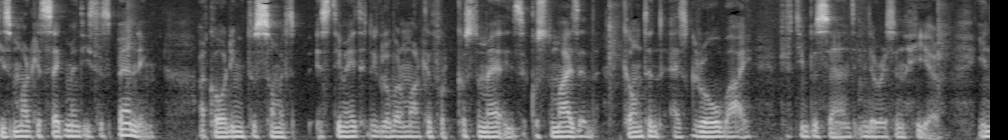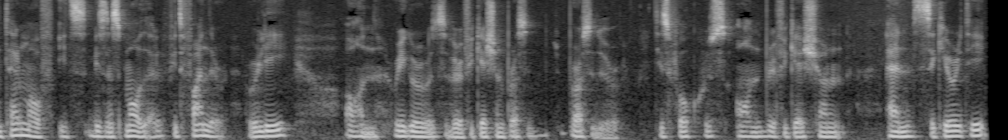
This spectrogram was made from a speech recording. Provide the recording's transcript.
this market segment is expanding. According to some estimate, the global market for customized, customized content has grown by 15% in the recent year. In terms of its business model, FeetFinder really on rigorous verification procedure. This focus on verification and security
